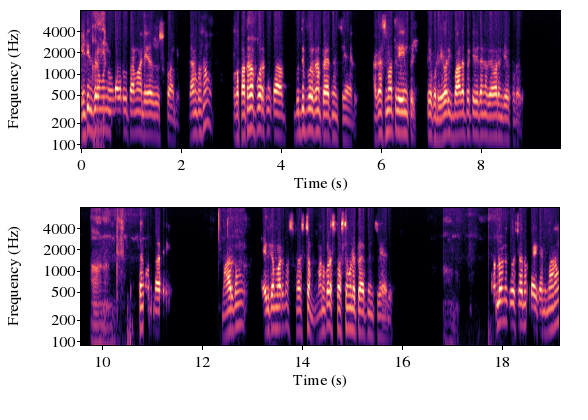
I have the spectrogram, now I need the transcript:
ఇంటికి దూరం ఉండి ఉండగలుగుతామా లేదా చూసుకోవాలి. దానికోసం ఒక పథకపూర్వకంగా బుద్ధిపూర్వకంగా ప్రయత్నం చేయాలి. అకస్మాత్తుగా ఏం చేయకూడదు. ఎవరికి బాధ పెట్టే విధంగా వ్యవహారం చేయకూడదు. అవునండి. ఉండాలి. మార్గం వైదిక మార్గం స్పష్టం. మనం కూడా స్పష్టంగా ఉండే ప్రయత్నం చేయాలి. మనలోని దోషాలు ఉంటాయి కానీ మనం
